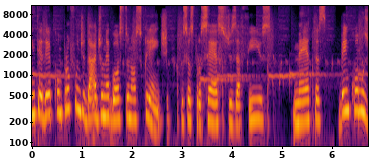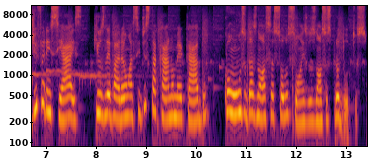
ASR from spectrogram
entender com profundidade o negócio do nosso cliente, os seus processos, desafios, metas bem como os diferenciais que os levarão a se destacar no mercado com o uso das nossas soluções, dos nossos produtos.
